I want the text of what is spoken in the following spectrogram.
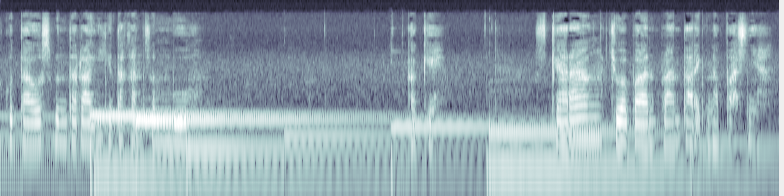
Aku tahu sebentar lagi kita akan sembuh. Oke, sekarang coba pelan-pelan tarik napasnya.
